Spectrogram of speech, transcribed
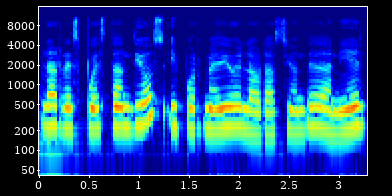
la respuesta en Dios y por medio de la oración de Daniel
